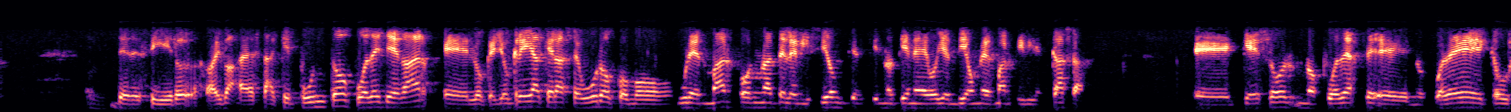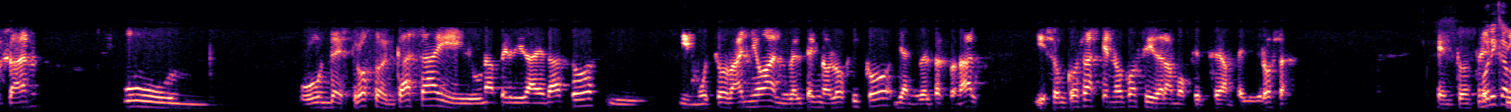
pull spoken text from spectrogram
de decir, hasta qué punto puede llegar eh, lo que yo creía que era seguro como un smartphone, una televisión, que no tiene hoy en día un Smart TV en casa, eh, que eso nos puede hacer, eh, nos puede causar un, un destrozo en casa y una pérdida de datos y, y mucho daño a nivel tecnológico y a nivel personal. Y son cosas que no consideramos que sean peligrosas. Entonces, Mónica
